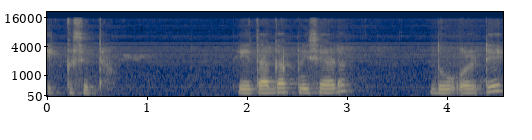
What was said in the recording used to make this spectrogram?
ਇੱਕ ਸਿੱਧਾ। ਫੇਰ ਧਾਗਾ ਆਪਣੀ ਸਾਈਡ ਦੋ ਉਲਟੇ,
